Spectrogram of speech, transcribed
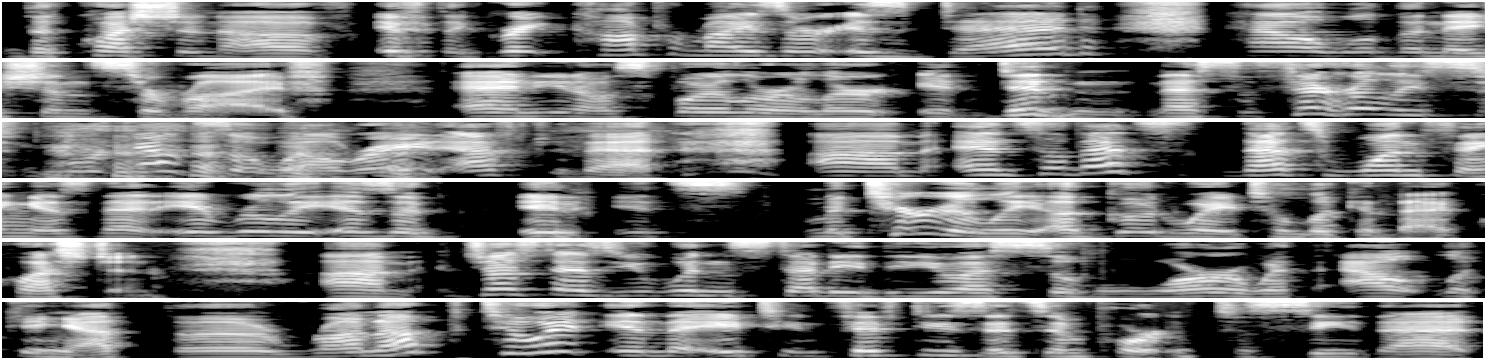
the question of if the great compromiser is dead, how will the nation survive? And you know, spoiler alert, it didn't necessarily work out so well, right? After that, um, and so that's that's one thing is that it really is a it, it's materially a good way to look at that question. Um, just as you wouldn't study the U.S. Civil War without without looking at the run up to it in the 1850s, it's important to see that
